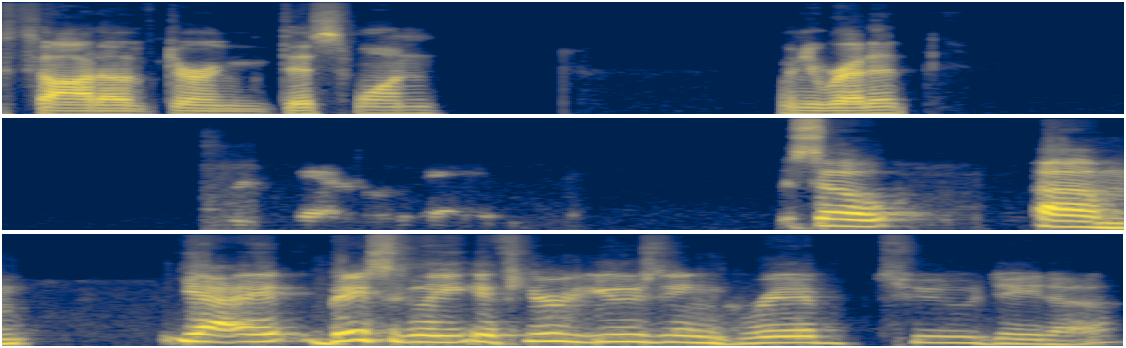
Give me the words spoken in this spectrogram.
thought of during this one when you read it? So, um, yeah, it, basically, if you're using GRIB2 data,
